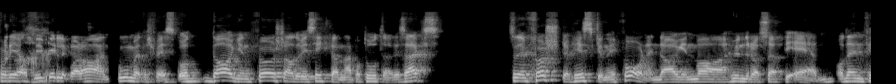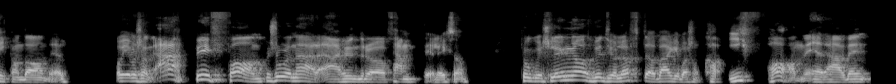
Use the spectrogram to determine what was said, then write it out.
Fordi at vi ville bare ha en tometersfisk. Og dagen før så hadde vi sikta den her på 2,36. Så den første fisken vi får den dagen, var 171, og den fikk han Daniel. Og vi var sånn Æh, fy faen, hvor stor den her er? 150, liksom. Tok vi slynga, så begynte vi å løfte, og begge bare sånn Hva i faen er det her? Den,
